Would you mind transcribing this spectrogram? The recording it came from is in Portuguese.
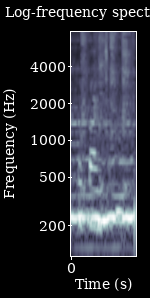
Obrigada, papai.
